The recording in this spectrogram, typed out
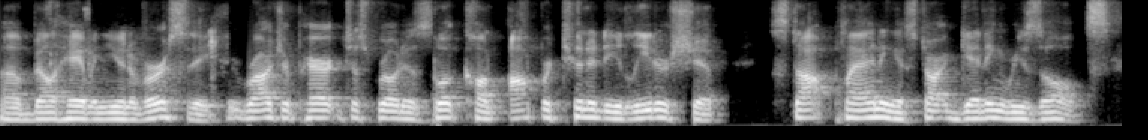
of Belhaven University. Roger Parrott just wrote his book called Opportunity Leadership Stop Planning and Start Getting Results.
